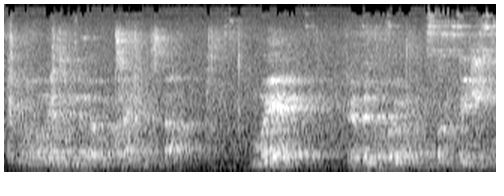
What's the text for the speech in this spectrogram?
тобто вони змінили процентні ставки. Ми кредитуємо фактично.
